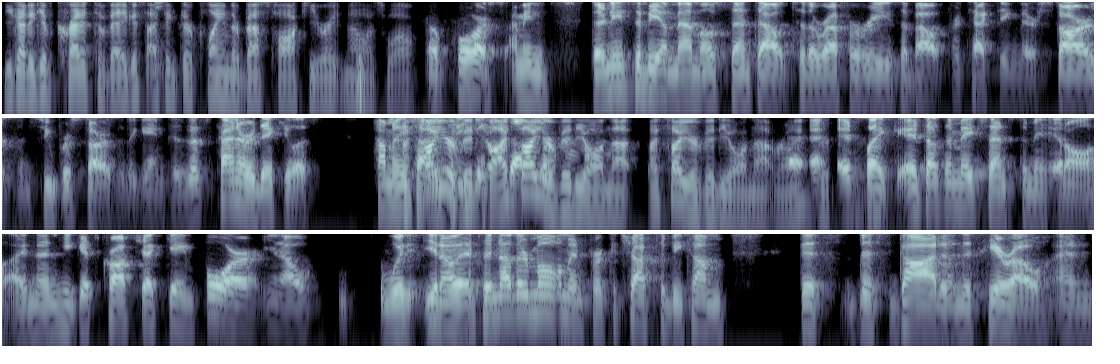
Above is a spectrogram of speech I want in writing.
you got to give credit to Vegas. I think they're playing their best hockey right now as well. Of course. I mean, there needs to be a memo sent out to the referees about protecting their stars and superstars of the game because that's kind of ridiculous. How many I times saw your video? I saw your video on that. I saw your video on that, right? It's like it doesn't make sense to me at all. And then he gets cross-checked game four. You know, would you know? It's another moment for Tkachuk to become this this god and this hero, and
